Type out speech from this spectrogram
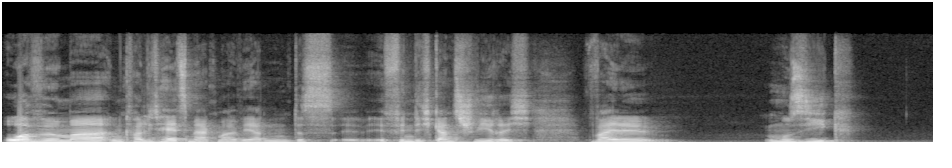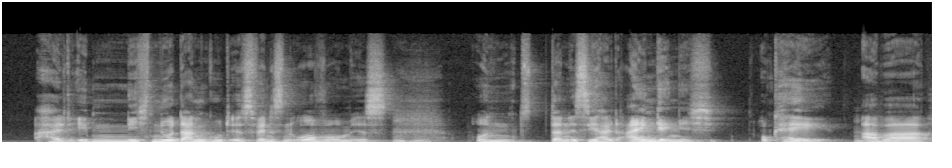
Ohrwürmer ein Qualitätsmerkmal werden, das äh, finde ich ganz schwierig, weil Musik halt eben nicht nur dann gut ist, wenn es ein Ohrwurm ist. Mhm. Und dann ist sie halt eingängig, okay. Mhm. Aber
